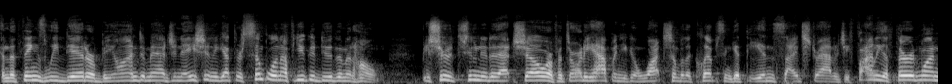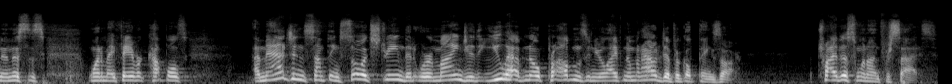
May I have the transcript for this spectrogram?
And the things we did are beyond imagination, and yet they're simple enough you could do them at home. Be sure to tune into that show, or if it's already happened, you can watch some of the clips and get the inside strategy. Finally, a third one, and this is one of my favorite couples. Imagine something so extreme that it will remind you that you have no problems in your life, no matter how difficult things are. Try this one on for size.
